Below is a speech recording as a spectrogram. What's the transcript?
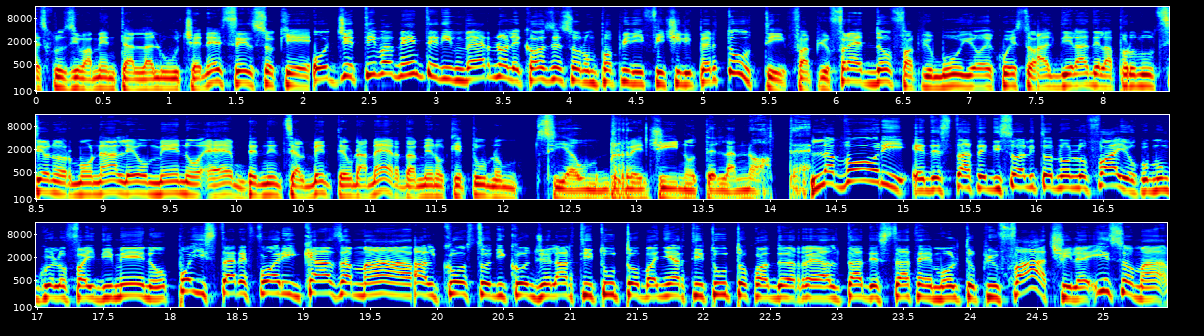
esclusivamente alla luce, nel senso che oggettivamente d'inverno le cose sono un po' più difficili per tutti, fa più freddo, fa più buio e questo al di là della produzione ormonale o meno è tendenzialmente una merda, a meno che tu non sia un regino della notte. Lavori ed estate di solito non lo fai o comunque lo fai di meno, puoi stare fuori in casa ma al costo di congelarti tutto, bagnarti tutto quando in realtà d'estate è molto più facile. Insomma,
